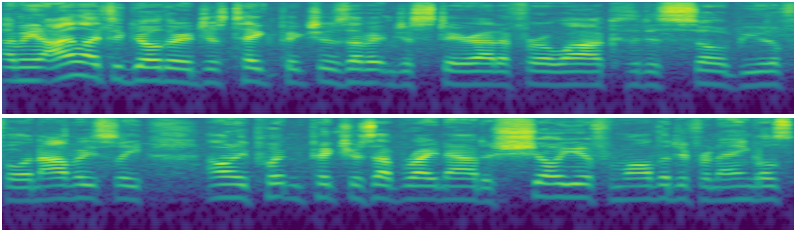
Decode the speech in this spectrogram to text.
I mean, I like to go there and just take pictures of it and just stare at it for a while because it is so beautiful. And obviously, I'm only putting pictures up right now to show you from all the different angles.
